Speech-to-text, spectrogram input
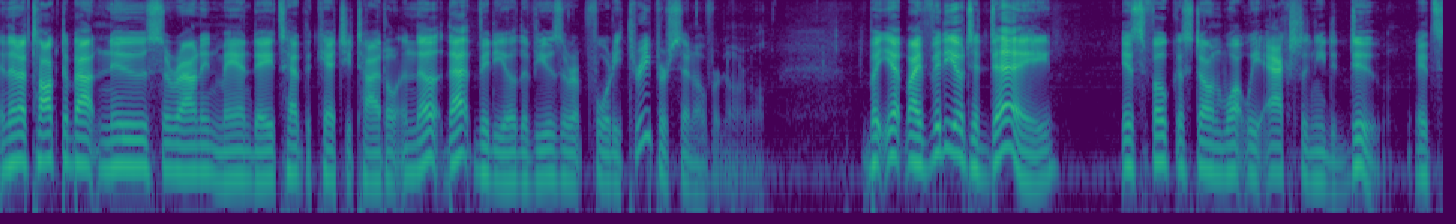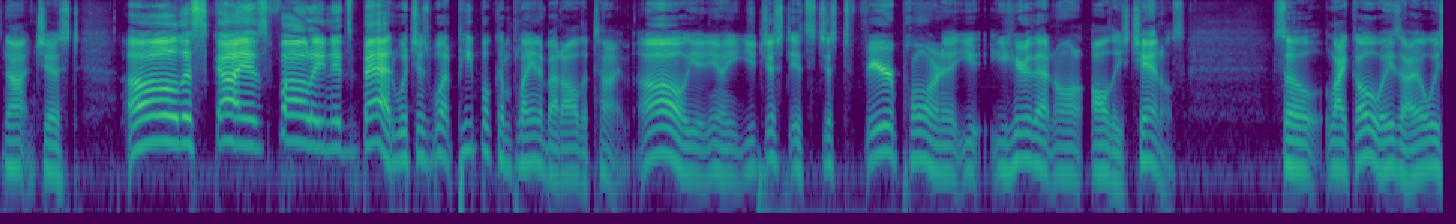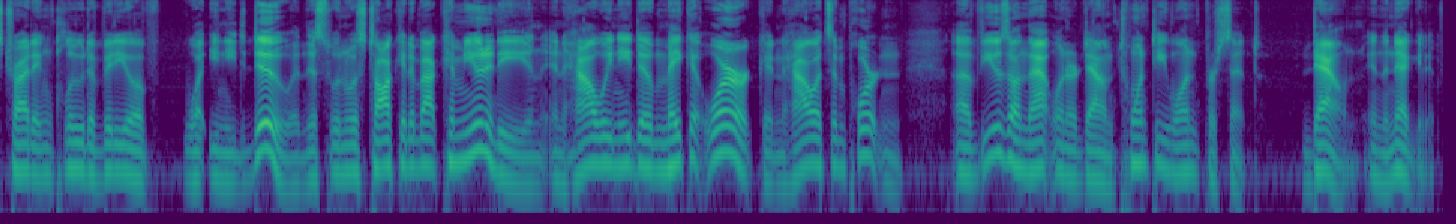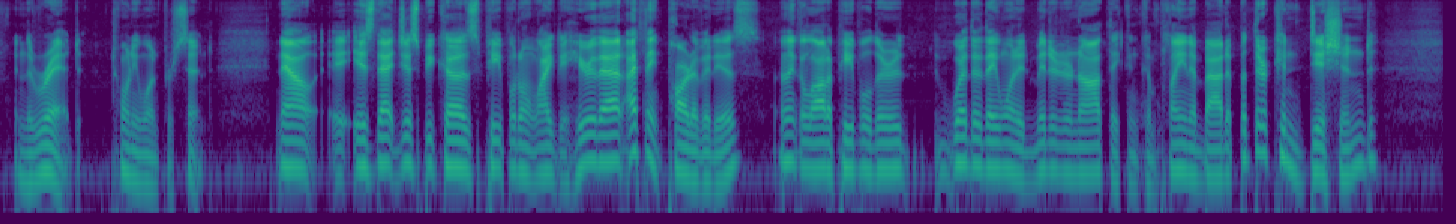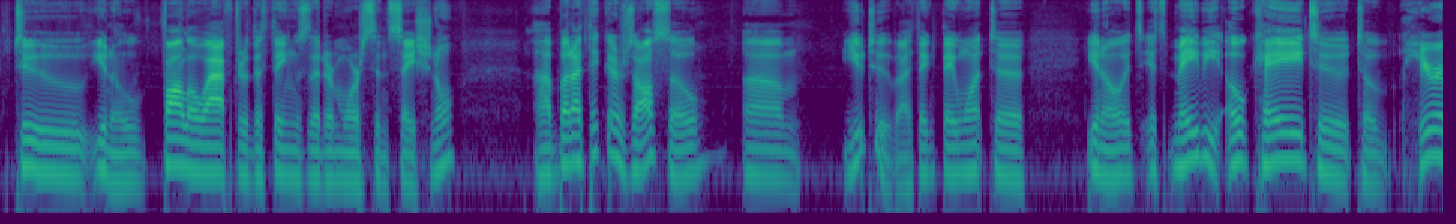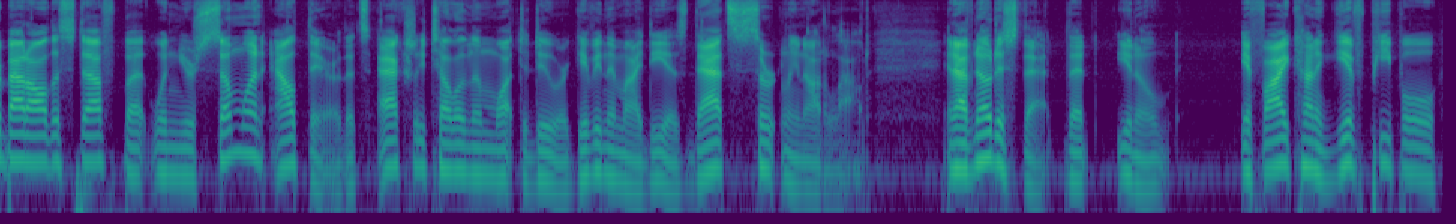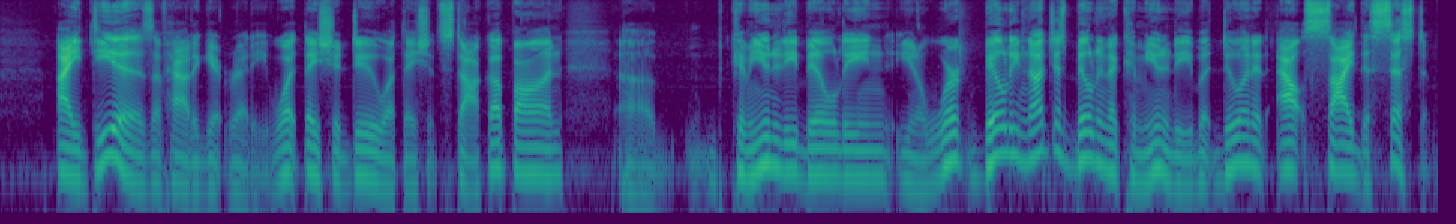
And then I talked about news surrounding mandates, had the catchy title, and th- that video, the views are up 43% over normal. But yet, my video today is focused on what we actually need to do. It's not just, oh, the sky is falling, it's bad, which is what people complain about all the time. Oh, you, you know, you just, it's just fear porn. You, you hear that on all, all these channels. So, like always, I always try to include a video of what you need to do. And this one was talking about community and, and how we need to make it work and how it's important. Uh, views on that one are down 21%, down in the negative, in the red, 21%. Now, is that just because people don't like to hear that? I think part of it is. I think a lot of people, they're whether they want to admit it or not, they can complain about it, but they're conditioned to, you know, follow after the things that are more sensational. Uh, but I think there's also um, YouTube. I think they want to, you know, it's it's maybe okay to to hear about all this stuff, but when you're someone out there that's actually telling them what to do or giving them ideas, that's certainly not allowed. And I've noticed that that you know, if I kind of give people ideas of how to get ready, what they should do, what they should stock up on, uh, community building, you know, work building, not just building a community, but doing it outside the system.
